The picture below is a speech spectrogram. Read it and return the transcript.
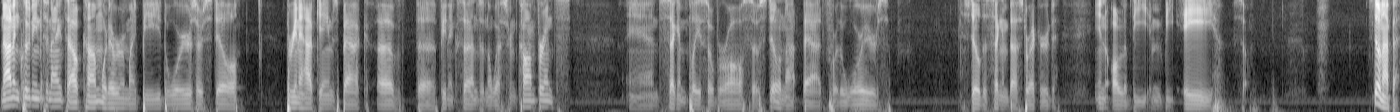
not including tonight's outcome, whatever it might be. The Warriors are still three and a half games back of the Phoenix Suns in the Western Conference and second place overall. So still not bad for the Warriors. Still the second best record in all of the NBA. So still not bad.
